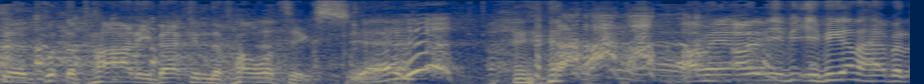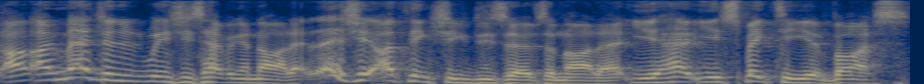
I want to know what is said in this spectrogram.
to put the party back into politics, yeah? I mean, if, if you're going to have it, I, imagine when she's having a night out, I think she deserves a night out. You, have, you speak to your vice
